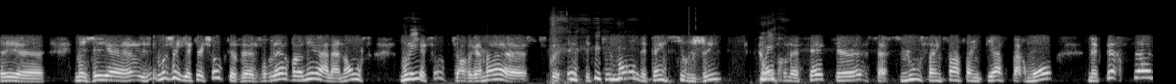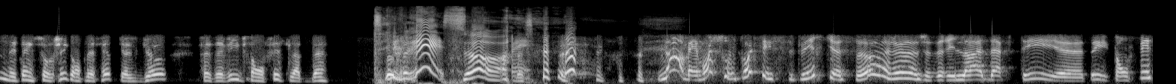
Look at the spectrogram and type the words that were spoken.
Euh, mais j'ai, moi, il y a quelque chose que je, voulais revenir à l'annonce. Moi, oui. quelque chose qui vraiment stupéfait, c'est que tout le monde est insurgé contre le fait que ça se loue 505 pièces par mois, mais personne n'est insurgé contre le fait que le gars faisait vivre son fils là-dedans. C'est vrai, ça! non, mais moi, je trouve pas que c'est si pire que ça. Là. Je veux dire, il l'a adapté. Euh, sais, ton fils,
